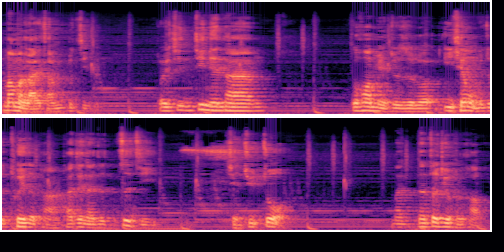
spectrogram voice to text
慢慢来，咱们不急。所以今今年他各方面就是说，以前我们就推着他，他现在是自己想去做，那那这就很好。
